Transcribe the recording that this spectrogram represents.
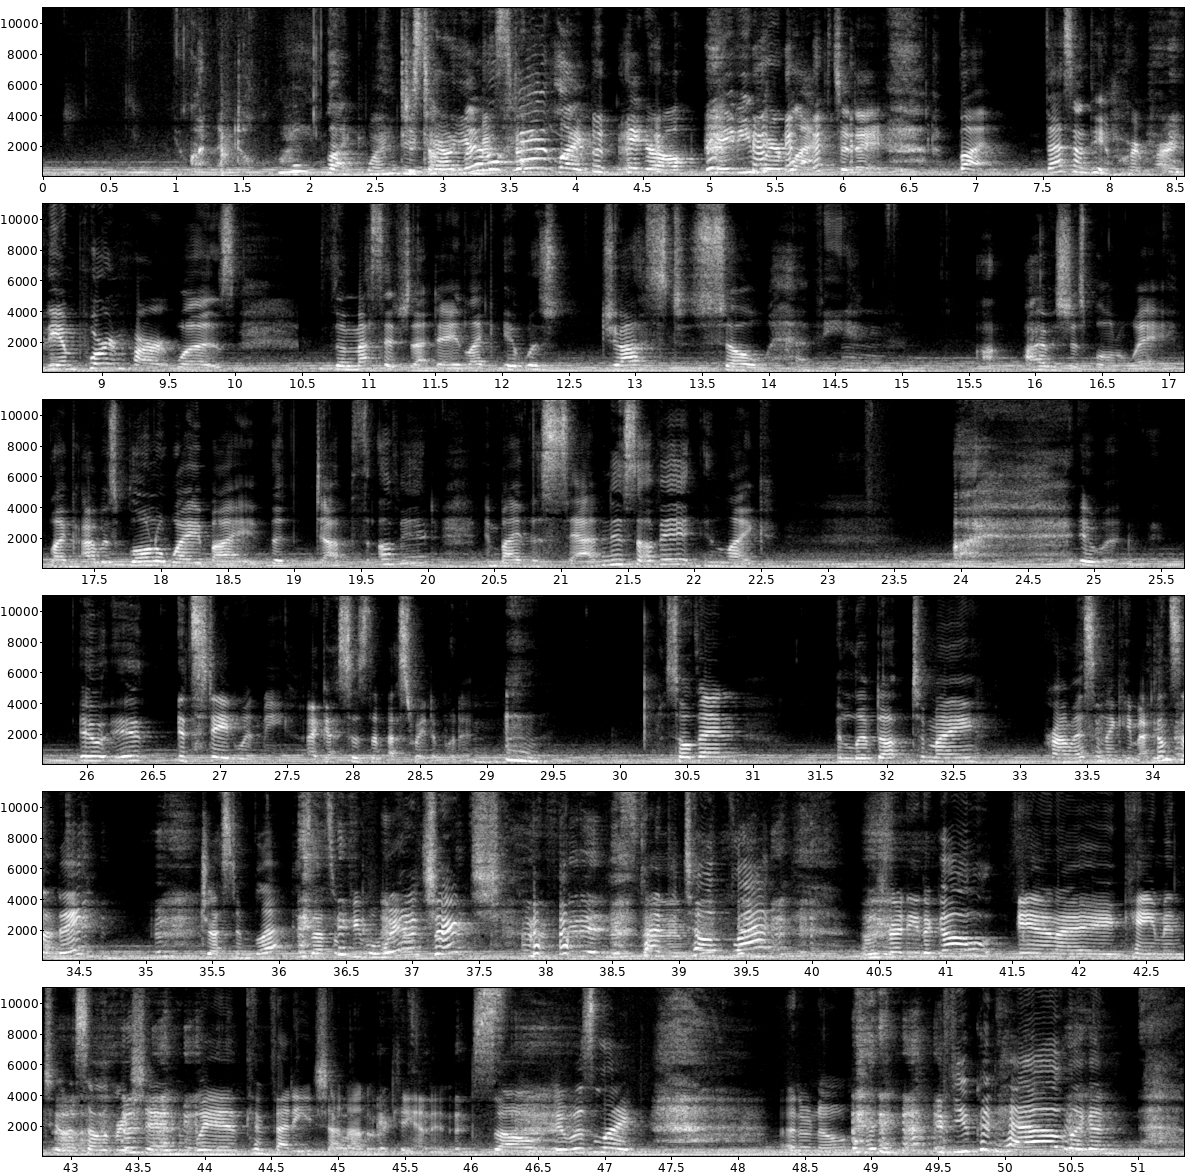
couldn't have told me." Like just a detail you little missed bit, like, "Hey, girl, maybe wear black today." But that's not the important part. The important part was the message that day. Like it was just so heavy. Hmm. I, I was just blown away. Like I was blown away by the depth of it and by the sadness of it and like I it it it, it stayed with me. I guess is the best way to put it. Hmm. so then I lived up to my promise and I came back on Sunday dressed in black because that's what people wear in church. In to tell black. I was ready to go, and I came into a celebration with confetti shot out of a cannon. So it was like, I don't know, if you could have like a,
